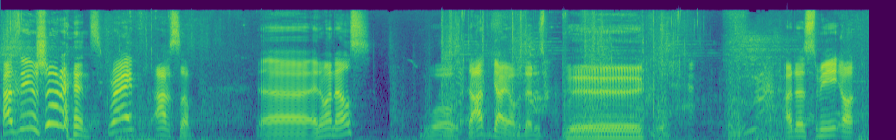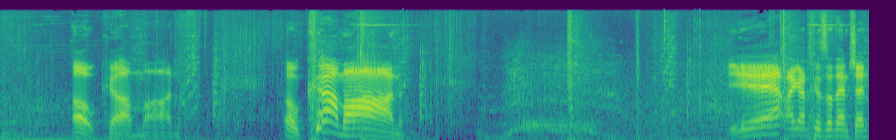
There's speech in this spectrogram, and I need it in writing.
How's the insurance? Great. Awesome. Uh, anyone else? Whoa, that guy over there is big. Oh, that's me. Oh, oh, come on. Oh, come on. Yeah, I got his attention.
